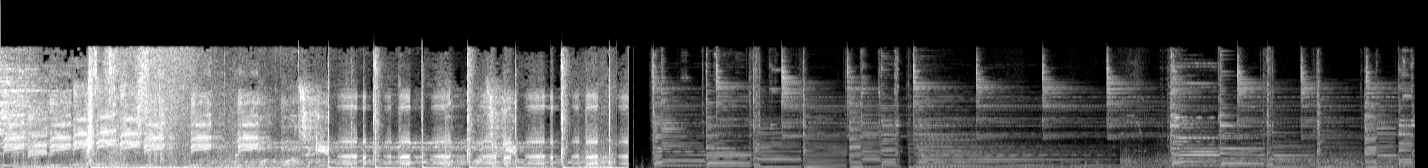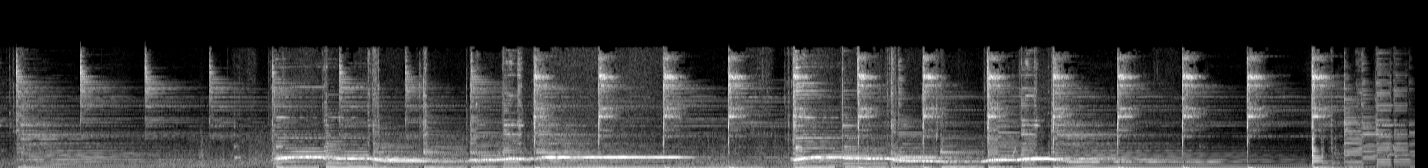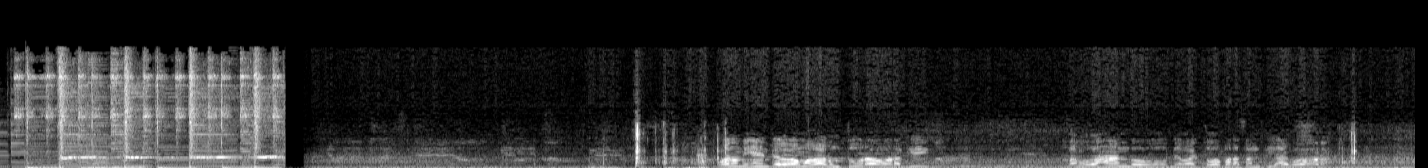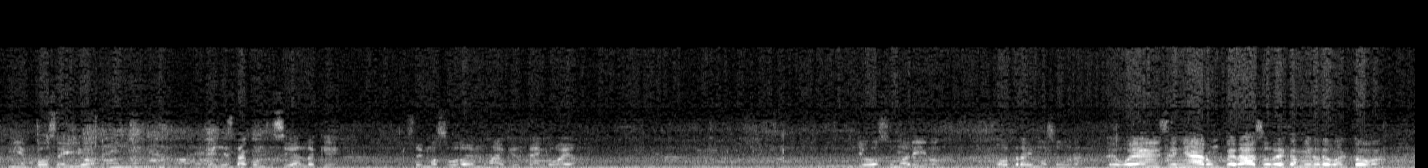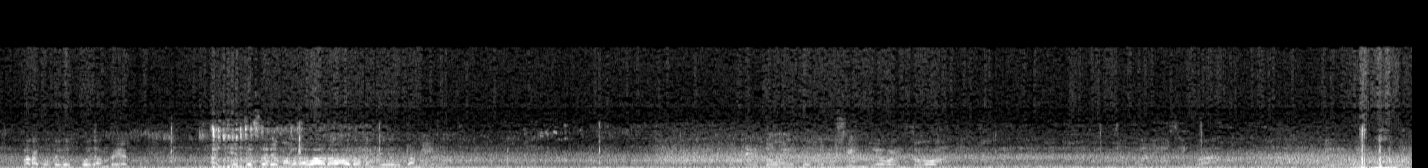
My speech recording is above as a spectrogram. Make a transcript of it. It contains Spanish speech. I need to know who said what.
Speaker 1: me, me, me, me, me, me, me, me, once again. Bueno mi gente, le vamos a dar un tour ahora aquí. Vamos bajando de Baltoa para Santiago ahora. Mi esposa y yo. Ella está conduciendo aquí. Esa hermosura de mujer que yo tengo, vea. Yo, su marido, otra hermosura. Les voy a enseñar un pedazo del camino de Baltoa para que ustedes puedan ver. Aquí empezaremos a grabar ahora lo que el camino. Esto es perteneciente a Baltoa. Hermosura.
